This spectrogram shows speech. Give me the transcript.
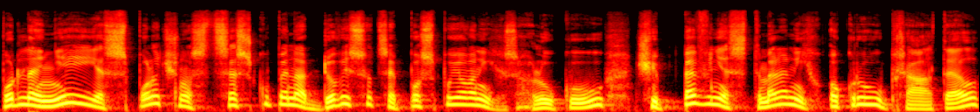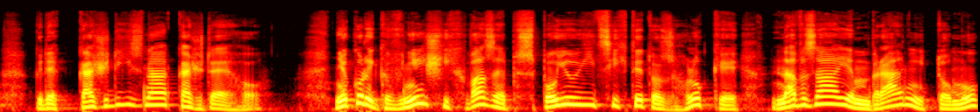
Podle něj je společnost seskupena do vysoce pospojovaných zhluků či pevně stmelených okruhů přátel, kde každý zná každého. Několik vnějších vazeb spojujících tyto zhluky navzájem brání tomu,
